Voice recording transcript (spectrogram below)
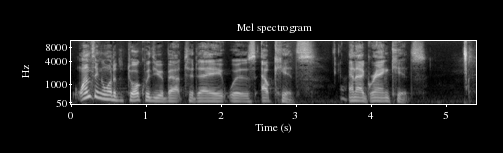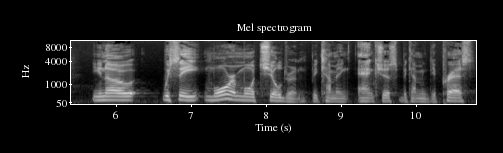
One thing I wanted to talk with you about today was our kids and our grandkids. You know, we see more and more children becoming anxious, becoming depressed,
